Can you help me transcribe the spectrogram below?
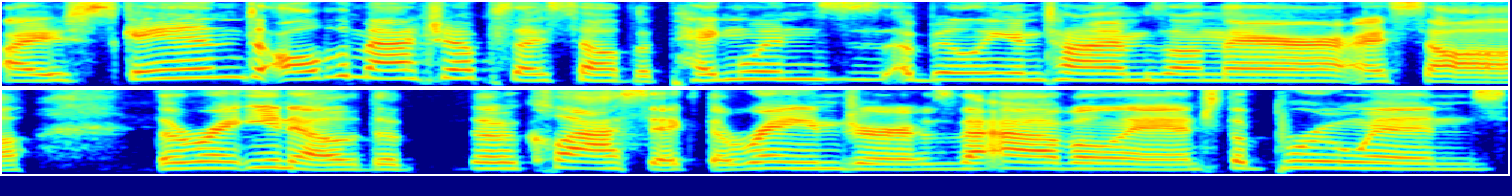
I scanned all the matchups. I saw the Penguins a billion times on there. I saw the Ra- you know, the the classic, the Rangers, the Avalanche, the Bruins,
